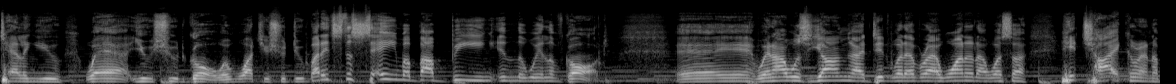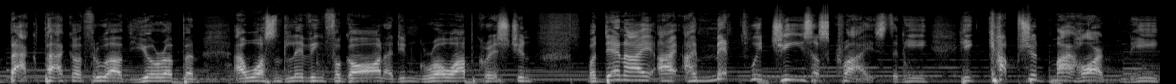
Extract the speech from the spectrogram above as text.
telling you where you should go and what you should do. But it's the same about being in the will of God. Uh, when I was young, I did whatever I wanted. I was a hitchhiker and a backpacker throughout Europe, and I wasn't living for God. I didn't grow up Christian. But then I, I, I, met with Jesus Christ and he, he captured my heart and he,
